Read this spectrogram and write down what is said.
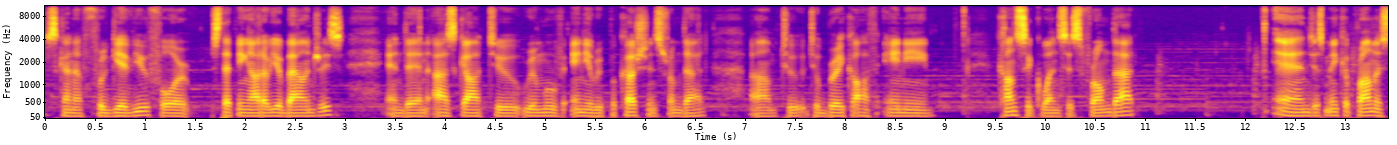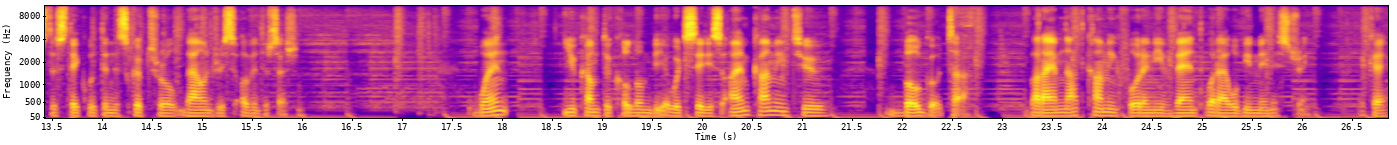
just kind of forgive you for stepping out of your boundaries and then ask God to remove any repercussions from that, um, to, to break off any consequences from that, and just make a promise to stick within the scriptural boundaries of intercession. When you come to Colombia, which city? So I'm coming to Bogota but I am not coming for an event where I will be ministering. Okay,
